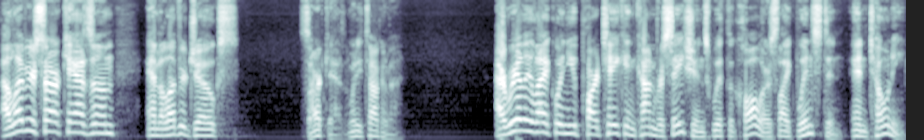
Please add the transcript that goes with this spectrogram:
I love your sarcasm and I love your jokes. Sarcasm? What are you talking about? I really like when you partake in conversations with the callers like Winston and Tony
